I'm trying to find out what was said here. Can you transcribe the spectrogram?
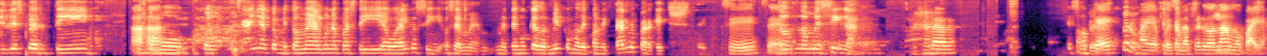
me desperté Ajá. como con la migraña, que me tome alguna pastilla o algo, sí. O sea, me, me tengo que dormir, como desconectarme para que Sí, sí. no, no me siga. Ajá. Claro. Es un Ok, pero vaya, pues la perdonamos, vaya.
